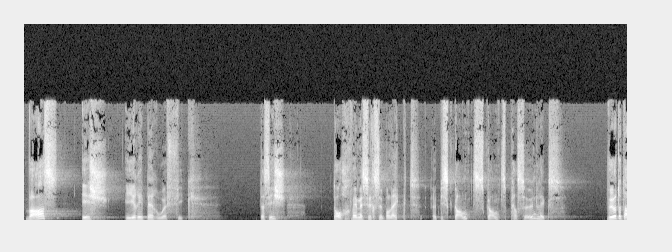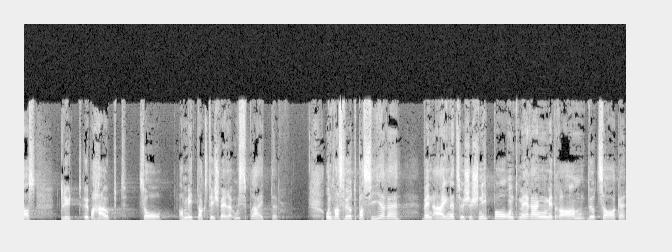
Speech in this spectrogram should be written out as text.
was ist Ihre Berufung? Das ist doch, wenn man sich überlegt, etwas ganz, ganz Persönliches. Würde das die Leute überhaupt so am Mittagstisch ausbreiten Und was würde passieren, wenn einer zwischen Schnippo und Merang mit Rahm würde sagen,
